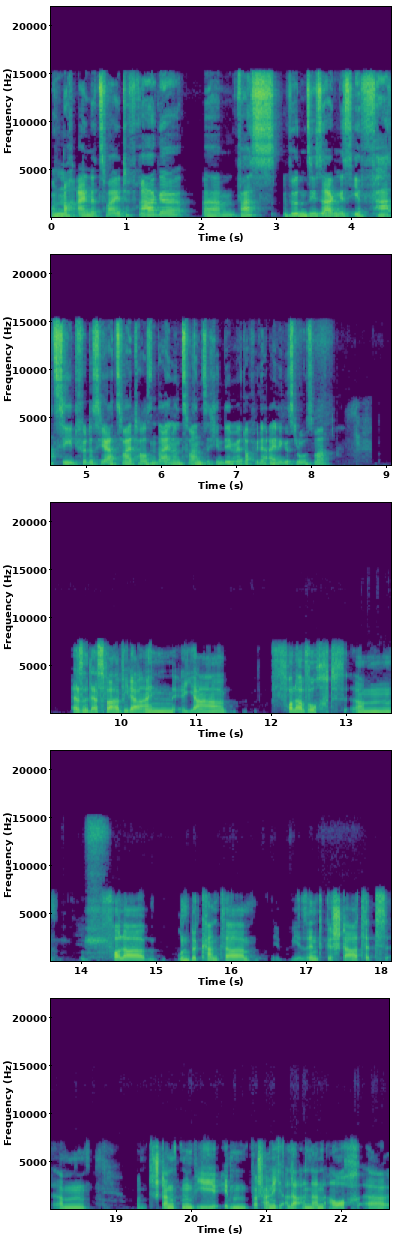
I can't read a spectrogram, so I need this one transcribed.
Und noch eine zweite Frage. Ähm, was würden Sie sagen, ist Ihr Fazit für das Jahr 2021, in dem ja doch wieder einiges los war? Also das war wieder ein Jahr voller Wucht, ähm, voller Unbekannter. Wir sind gestartet ähm, und standen wie eben wahrscheinlich alle anderen auch äh,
